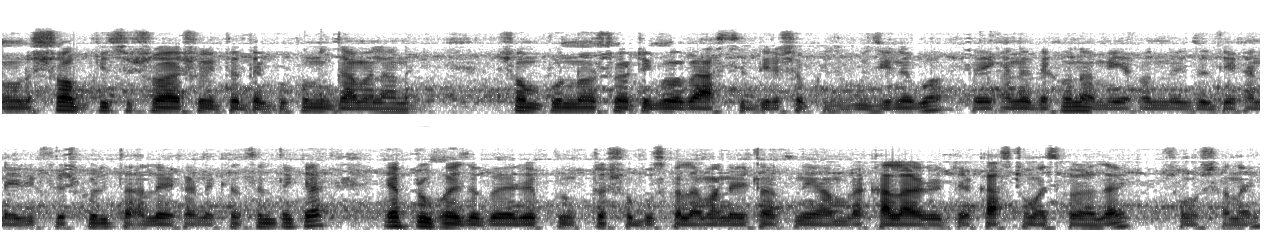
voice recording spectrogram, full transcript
আমরা সব কিছু সরাসরিতে দেখব, কোনো ঝামেলা নেই। সম্পূর্ণ সঠিকভাবে আস্তে ধীরে সব কিছু বুঝিয়ে নেব। তো এখানে দেখুন, আমি এখন যদি এখানে রিফ্রেশ করি, তাহলে এখানে ক্যান্সেল থেকে অ্যাপ্রুভ হয়ে যাবে। অ্যাপ্রুভটা সবুজ কালার মানে এটা আপনি আমরা কালার এটা কাস্টমাইজ করা যায়, সমস্যা নাই।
